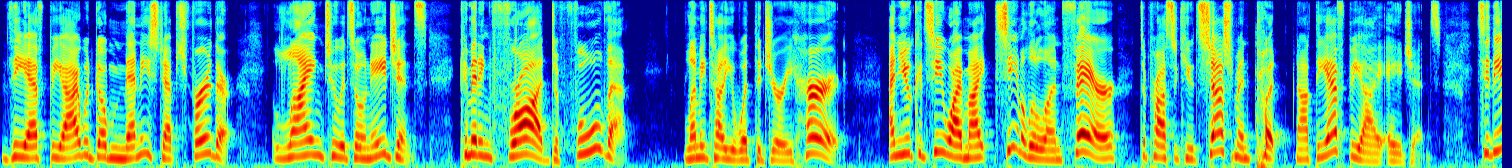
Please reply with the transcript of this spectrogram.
the FBI would go many steps further, lying to its own agents committing fraud to fool them. Let me tell you what the jury heard. And you could see why it might seem a little unfair to prosecute Sussman, but not the FBI agents. See, the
